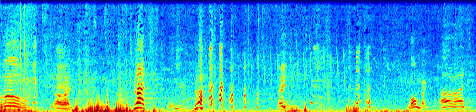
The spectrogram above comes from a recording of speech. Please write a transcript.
Oh. All right. Blood. Blood. hey. Long way. All right.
